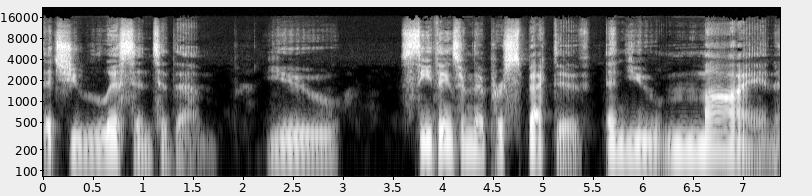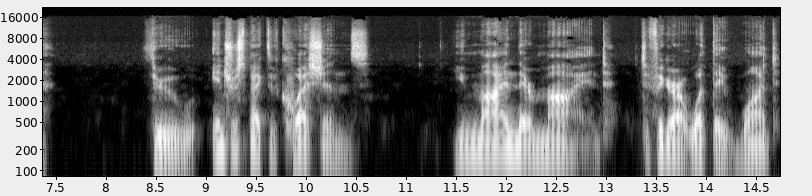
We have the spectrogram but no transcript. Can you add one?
that you listen to them. You see things from their perspective and you mine through introspective questions, you mine their mind to figure out what they want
